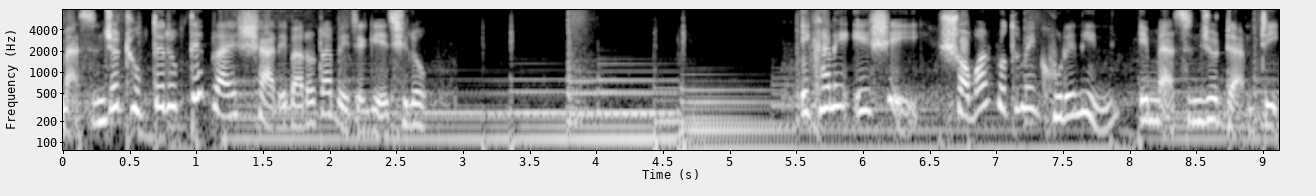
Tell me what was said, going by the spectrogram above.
ম্যাসেঞ্জার ঢুকতে ঢুকতে প্রায় সাড়ে বারোটা বেজে গিয়েছিল। এখানে এসেই সবার প্রথমে ঘুরে নিন এই ম্যাসেঞ্জার ড্যামটি।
